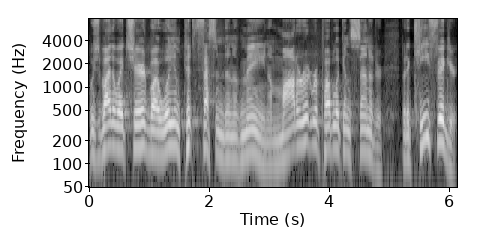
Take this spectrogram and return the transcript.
which is, by the way, chaired by William Pitt Fessenden of Maine, a moderate Republican senator, but a key figure.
